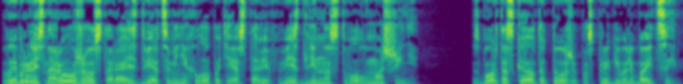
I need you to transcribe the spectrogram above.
Выбрались наружу, стараясь дверцами не хлопать и оставив весь длинноствол в машине. С борта скаута тоже поспрыгивали бойцы.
